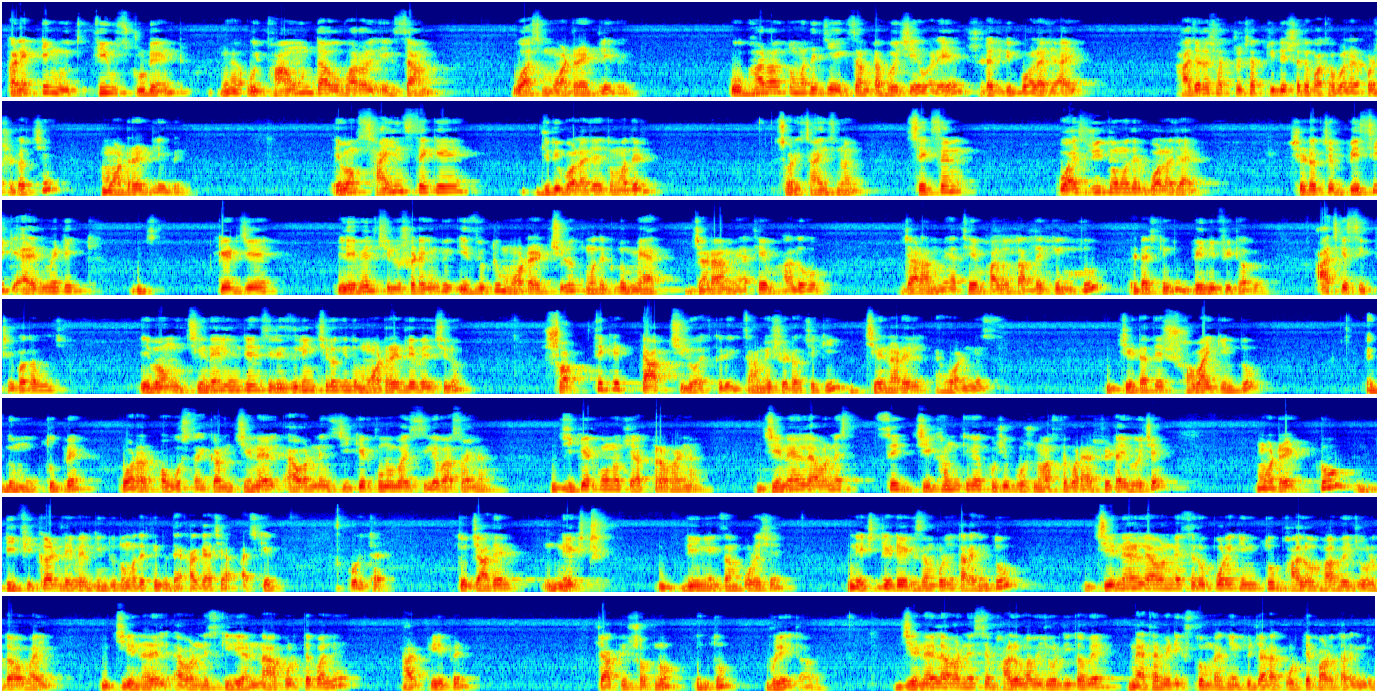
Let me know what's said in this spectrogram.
connecting with few student we found the overall exam was moderate level overall তোমাদের যে এক্সামটা হয়েছে এবারে, সেটা যদি বলা যায়, হাজারো ছাত্রছাত্রীদের সাথে কথা বলার পর সেটা হচ্ছে মডারেট লেভেল এবং সায়েন্স থেকে যদি বলা যায় তোমাদের সরি সায়েন্স নয় সেকশন ওয়াইজ যদি তোমাদের বলা যায়, সেটা হচ্ছে বেসিক অ্যারিথমেটিকের যে লেভেল ছিল, সেটা কিন্তু ইজি টু মডারেট ছিল। তোমাদের কিন্তু ম্যাথ যারা ম্যাথে ভালো, যারা ম্যাথে ভালো, তাদের কিন্তু এটা কিন্তু বেনিফিট হবে। আজকে শিফটের কথা বলছি। এবং জেনারেল ইন্টেন্স রিজনিং ছিল, কিন্তু মডারেট লেভেল ছিল। সব থেকে টাফ ছিল আজকের এক্সামে সেটা হচ্ছে কি জেনারেল অ্যাওয়ারনেস যেটাতে সবাই কিন্তু একদম মুখ পড়ার অবস্থায়। কারণ জেনারেল অ্যাওয়ারনেস জিকের কোনো ভাই সিলেবাস হয় না জিকের কোনো চ্যাপ্টার হয় না। জেনারেল অ্যাওয়ারনেস সে যেখান থেকে খুশি প্রশ্ন আসতে পারে আর সেটাই হয়েছে মডারেট টু ডিফিকাল্ট লেভেল কিন্তু তোমাদের কিন্তু দেখা গেছে আজকের পরীক্ষায়। তো যাদের নেক্সট দিন এক্সাম পড়েছে নেক্সট ডেটে এক্সাম পড়েছে, তারা কিন্তু জেনারেল অ্যাওয়ারনেসের উপরে কিন্তু ভালোভাবে জোর দাও ভাই। জেনারেল অ্যাওয়ারনেস ক্লিয়ার না করতে পারলে আর পিএফ এর চাকরির স্বপ্ন কিন্তু ভুলে যেতে হবে। জেনারেল অ্যাওয়ারনেসে ভালোভাবে জোর দিতে হবে। ম্যাথামেটিক্স তোমরা কিন্তু যারা করতে পারো, তারা কিন্তু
